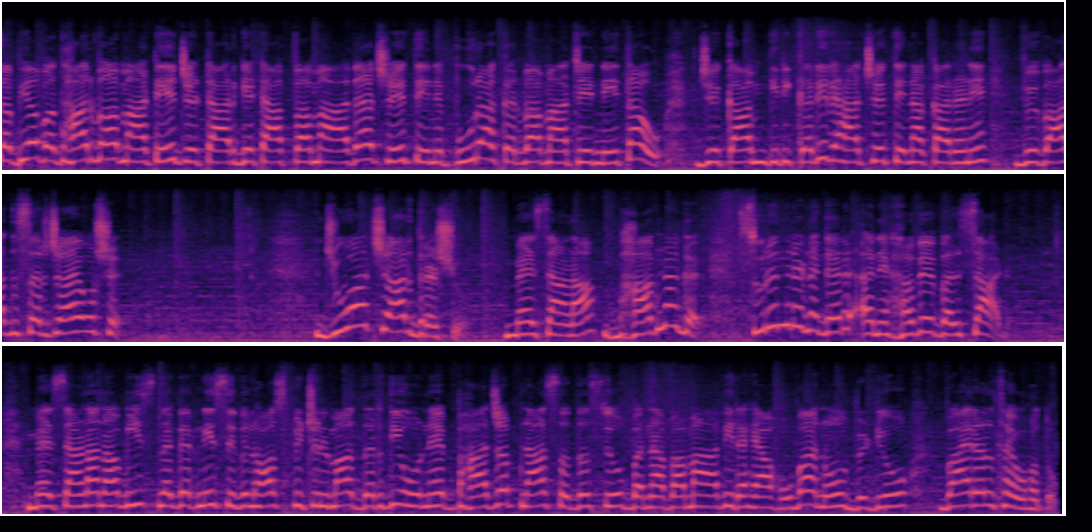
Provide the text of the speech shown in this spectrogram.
સભ્ય વધારવા માટે જે ટાર્ગેટ આપવામાં આવ્યા છે તેને પૂરા કરવા માટે નેતાઓ જે કામગીરી કરી રહ્યા છે તેના કારણે વિવાદ સર્જાયો છે. જુઓ ચાર દ્રશ્યો. મહેસાણા, ભાવનગર, સુરેન્દ્રનગર અને હવે વલસાડ. મહેસાણાના વિસનગરની સિવિલ હોસ્પિટલમાં દર્દીઓને ભાજપના સદસ્યો બનાવવામાં આવી રહ્યા હોવાનો વીડિયો વાયરલ થયો હતો.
